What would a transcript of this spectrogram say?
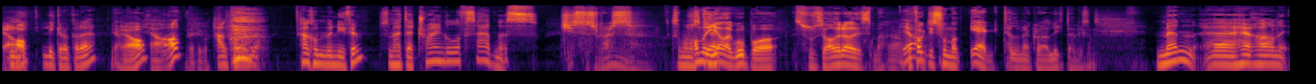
Ja. Lik, liker dere det? ja. Ja. Han kommer med, kom med en ny film som heter Triangle of Sadness. Jesus Christ. Han er gjerne jævla god på sosialrealisme. Det er faktisk sånn at jeg til og med klarer å like det. liksom Men eh, her har han internasjonalt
